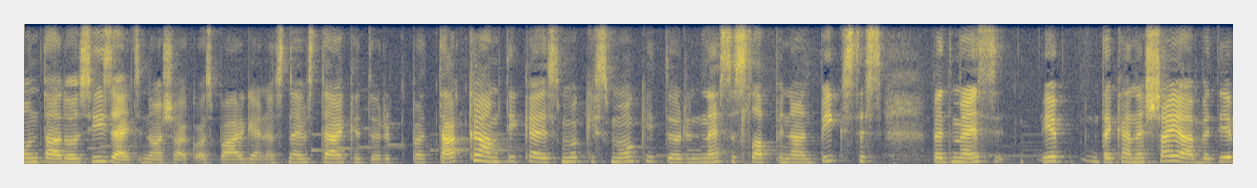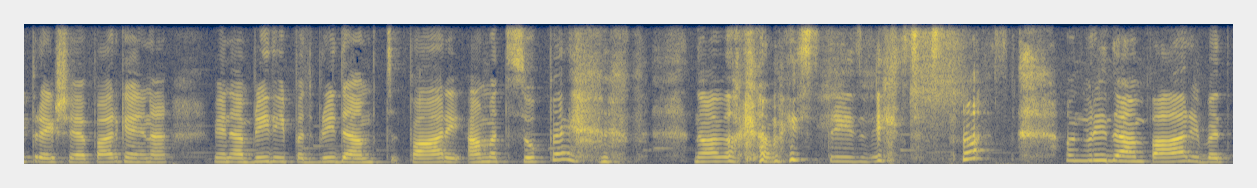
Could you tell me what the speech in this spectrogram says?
un tādos izaicinošākos pārgājienos. Nevis tā, ka tur pa takām tikai smuki, smuki tur nesaslapināt bikstes, bet mēs, tā kā ne šajā, bet iepriekšējā pārgājienā, vienā brīdī pat bridām pāri amata upei, novilkām izstrīdus bikstes un bridām pāri. Bet,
